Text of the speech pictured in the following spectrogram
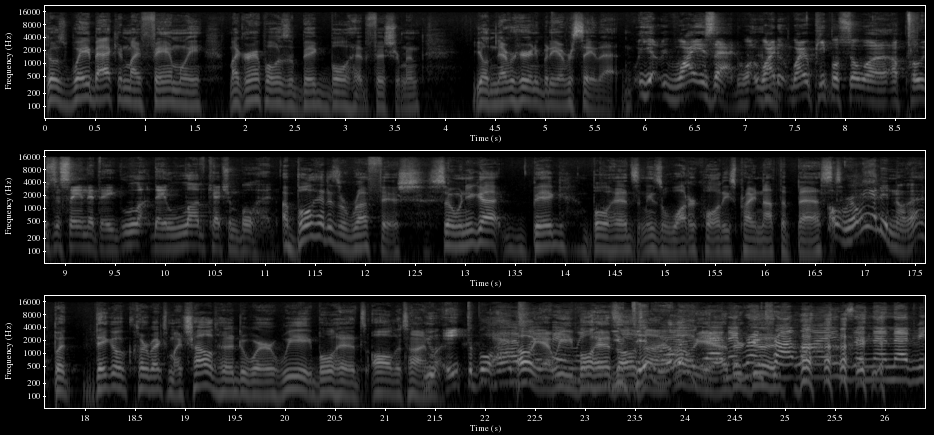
goes way back in my family. My grandpa was a big bullhead fisherman. You'll never hear anybody ever say that. Yeah, why is that? Why why, do, why are people so uh, opposed to saying that they lo- they love catching bullhead? A bullhead is a rough fish. So when you got big bullheads, it means the water quality is probably not the best. Oh, really? I didn't know that. But they go clear back to my childhood to where we ate bullheads all the time. You Like- ate the bullhead? Yeah, Oh yeah, we eat bullheads all the time. really? Oh yeah, and they're they'd run good. trot lines, and then that'd be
